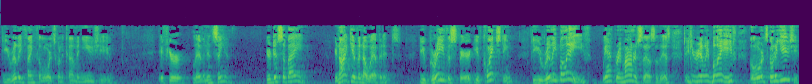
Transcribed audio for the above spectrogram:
Do you really think the Lord's going to come and use you if you're living in sin? You're disobeying. You're not giving no evidence. You've grieved the Spirit. You've quenched Him. Do you really believe? We have to remind ourselves of this. Do you really believe the Lord's going to use you?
